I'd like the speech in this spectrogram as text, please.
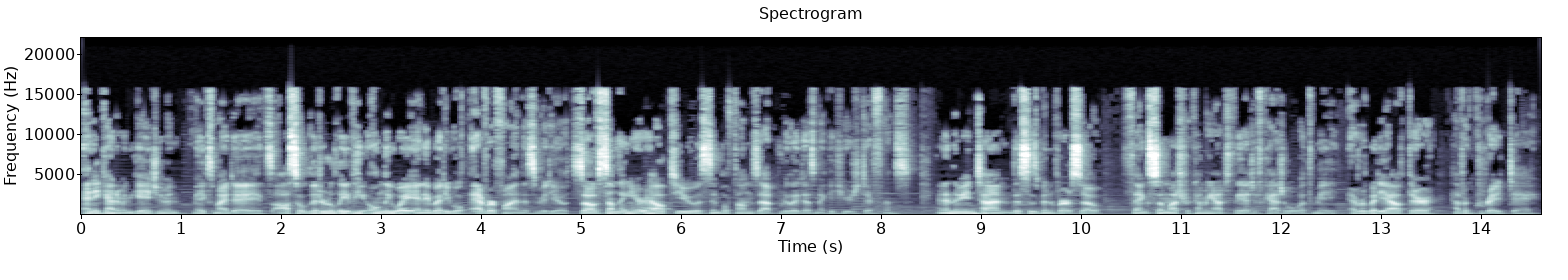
Any kind of engagement makes my day. It's also literally the only way anybody will ever find this video. So if something here helped you, a simple thumbs up really does make a huge difference. And in the meantime, this has been Verso. Thanks so much for coming out to the edge of casual with me. Everybody out there, have a great day.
